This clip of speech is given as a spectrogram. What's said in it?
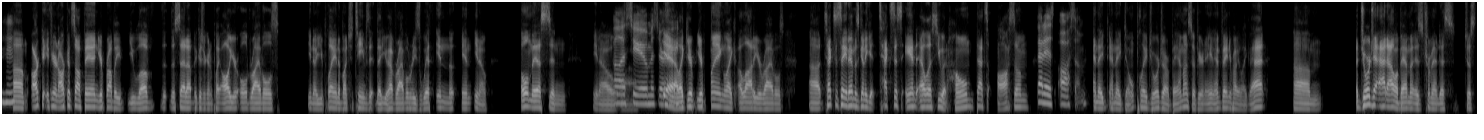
Mhm. Um, Ark. If you're an Arkansas fan, you're probably you love the, the setup because you're going to play all your old rivals. You know, you're playing a bunch of teams that, that you have rivalries with in the in you know, Ole Miss and you know uh, LSU, Missouri. yeah, like you're you're playing like a lot of your rivals. Uh, Texas A&M is going to get Texas and LSU at home. That's awesome. that is awesome. And they and they don't play Georgia or Bama. So if you're an A&M fan, you're probably like that. Um, uh, Georgia at Alabama is tremendous. Just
